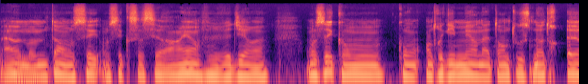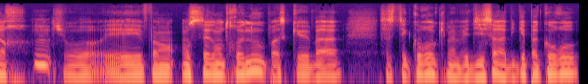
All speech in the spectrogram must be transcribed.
Bah ouais, mais en même temps, on sait, on sait que ça sert à rien. Enfin, je veux dire, euh, on sait qu'on, qu'on, entre guillemets, on attend tous notre heure. Mm. Tu vois. Et enfin, on sait d'entre nous parce que, bah, ça c'était Koro qui m'avait dit ça. Big à Koro.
